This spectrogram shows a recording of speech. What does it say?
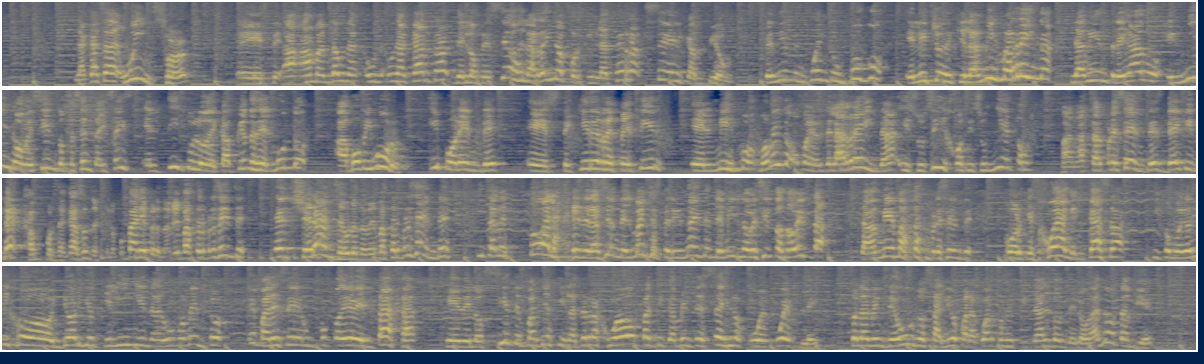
la casa de Windsor este, ha, mandado una, carta de los deseos de la reina porque Inglaterra sea el campeón, teniendo en cuenta un poco el hecho de que la misma reina le había entregado en 1966 el título de campeones del mundo a Bobby Moore y por ende este, quiere repetir el mismo momento, bueno, de la reina y sus hijos y sus nietos van a estar presentes. David Beckham, por si acaso, no es que lo compare, pero también va a estar presente. Ed Sheeran seguro también va a estar presente. Y también toda la generación del Manchester United de 1990 también va a estar presente porque juegan en casa. Y como lo dijo Giorgio Chiellini en algún momento, me parece un poco de ventaja que de los siete partidos que Inglaterra ha jugado, prácticamente seis los jugó en Wembley. Solamente uno salió para cuartos de final donde lo ganó también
